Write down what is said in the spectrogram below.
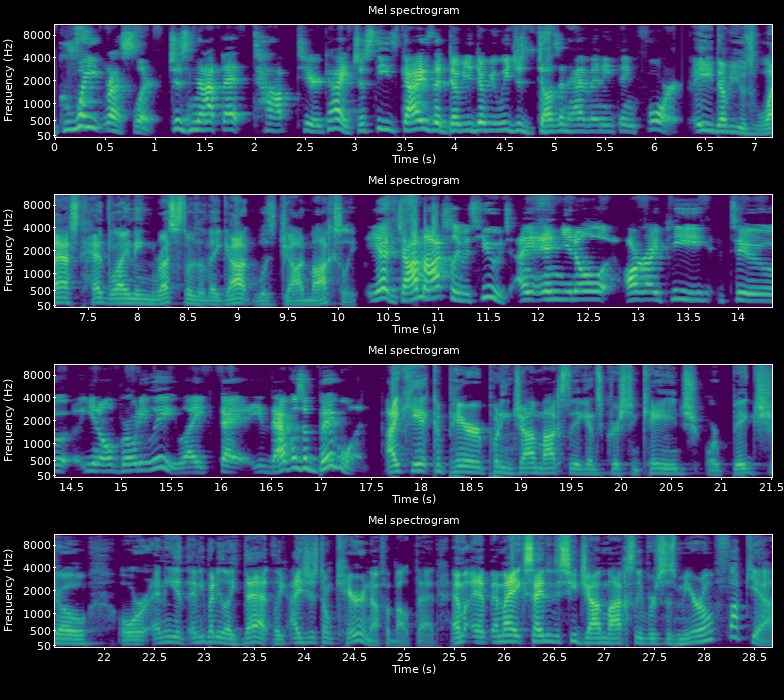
great wrestler, just not that top tier guy. Just these guys that WWE just doesn't have anything for. AEW's last headlining wrestler that they got was Jon Moxley. Yeah, Jon Moxley was huge, I, and you know, R.I.P. to you know Brodie Lee. Like that, that was a big one. I can't compare putting Jon Moxley against Christian Cage or Big Show or any anybody like that. Like I just don't care enough about that. Am am I excited to see Jon Moxley versus Miro? Fuck yeah.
